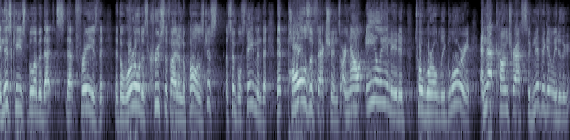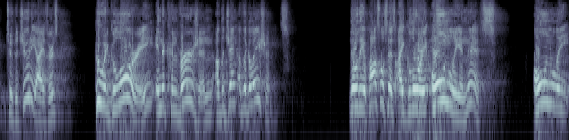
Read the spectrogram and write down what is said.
In this case, beloved, that's, that phrase that, that the world is crucified unto Paul is just a simple statement that, that Paul's affections are now alienated to worldly glory. And that contrasts significantly to the, to the Judaizers who would glory in the conversion of the, Gent of the Galatians. No, the apostle says, I glory only in this, only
